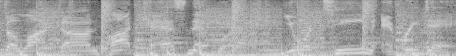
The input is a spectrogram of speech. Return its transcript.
the Locked On Podcast Network, your team every day.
